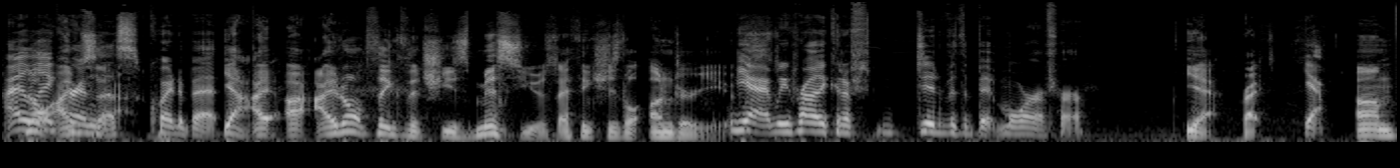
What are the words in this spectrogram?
I No, like her I'm in this quite a bit. Yeah, I, I I don't think that she's misused. I think she's underused. Yeah, we probably could have did with a bit more of her. Yeah, right. Yeah. Um,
